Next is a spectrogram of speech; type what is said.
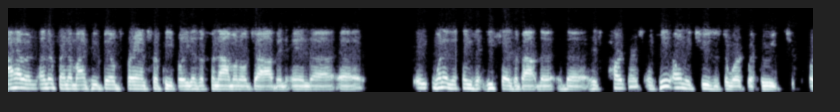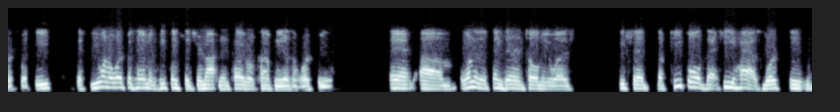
I have another friend of mine who builds brands for people. He does a phenomenal job, and and uh, uh, one of the things that he says about the the his partners, and he only chooses to work with who he works with. He, if you want to work with him, and he thinks that you're not an integral company, he doesn't work for you. And um, one of the things Aaron told me was, he said the people that he has working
